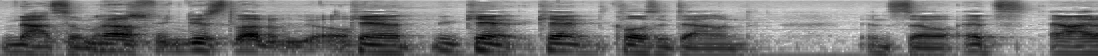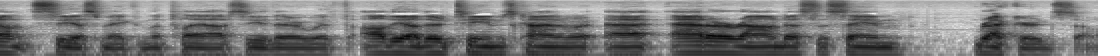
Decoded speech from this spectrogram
not so much. nothing. Just let them go. Can't you can't can't close it down. And so it's I don't see us making the playoffs either with all the other teams kind of at, at or around us the same record. So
